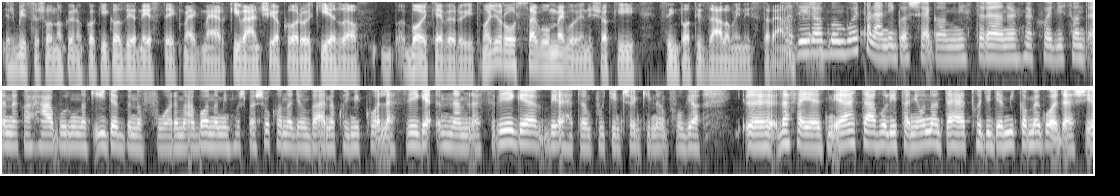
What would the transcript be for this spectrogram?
és biztos vannak önök, akik azért nézték meg, mert kíváncsiak arra, hogy ki ez a bajkeverő itt Magyarországon, meg olyan is, aki szimpatizál a miniszterelnök. Azért abban volt talán igazsága a miniszterelnöknek, hogy viszont ennek a háborúnak így ebben a formában, amit most már sokan nagyon várnak, hogy mikor lesz vége, nem lesz vége, vélhetően Putyin senki nem fogja lefejezni, eltávolítani onnan, tehát hogy ugye mik a megoldási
